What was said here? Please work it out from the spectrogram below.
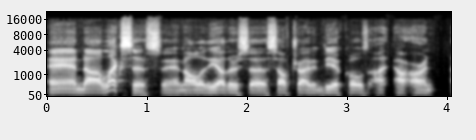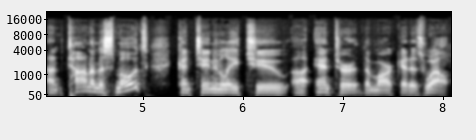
and uh, Lexus and all of the others uh, self-driving vehicles are, are in autonomous modes, continually to uh, enter the market as well.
